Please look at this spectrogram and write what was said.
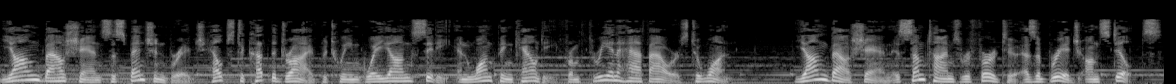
Yangbaoshan Suspension Bridge helps to cut the drive between Guiyang City and Wangping County from three and a half hours to one. Yangbaoshan is sometimes referred to as a bridge on stilts.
